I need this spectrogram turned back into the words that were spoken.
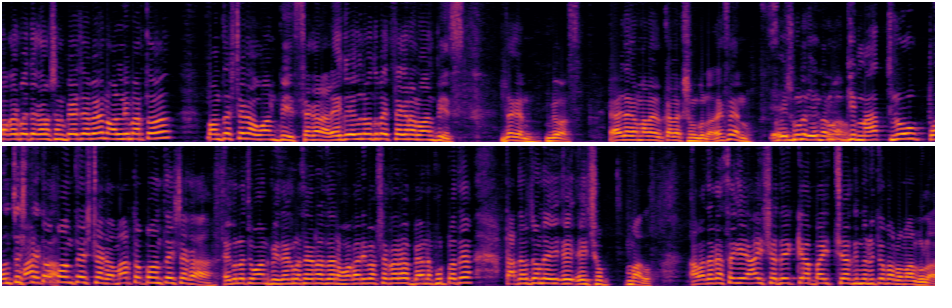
হকার বাইতের কালেকশন পেয়ে যাবেন অনলি মাত্র পঞ্চাশ টাকা ওয়ান পিস সেকেন্ড আর এগুলো তো ভাই সেকেন্ড আর ওয়ান পিস দেখেন ভিউয়ার্স এই দেখেন মালের কালেকশন দেখছেন? সুন্দর সুন্দর কি মাত্র পঞ্চাশ মাত্র টাকা? পঞ্চাশ টাকা মাত্র পঞ্চাশ টাকা। এগুলো হচ্ছে ওয়ান পিস এগুলো সেখানে যারা হকারি ব্যবসা করে ব্যানে ফুটপাতে তাদের জন্য এই- এই- সব মাল। আমাদের কাছে থেকে আইসা দেখে বাইচা কিন্তু নিতে পারব মালগুলা।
